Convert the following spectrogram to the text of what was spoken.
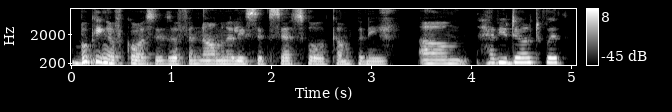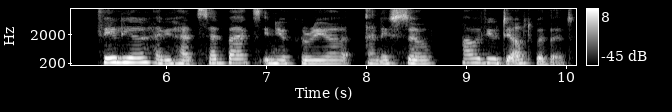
Booking, of course, is a phenomenally successful company. Um, have you dealt with failure? Have you had setbacks in your career? And if so, how have you dealt with it?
